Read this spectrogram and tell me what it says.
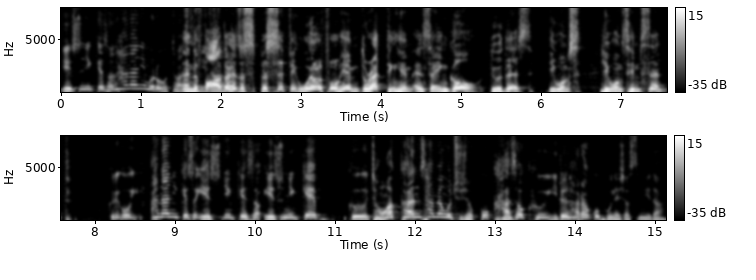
예수님께서는 하나님으로부터 And the Father 왔습니다. has a specific will for him, directing him and saying, Go, do this. He wants, he wants him sent. 그리고 하나님께서 예수님께서 예수님께 그 정확한 사명을 주셨고 가서 그 일을 하라고 보내셨습니다.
